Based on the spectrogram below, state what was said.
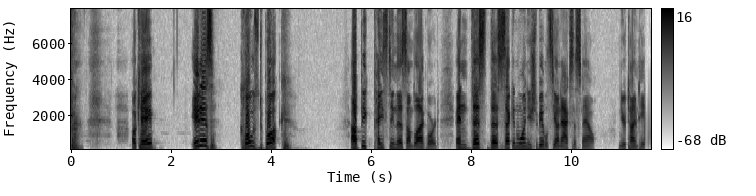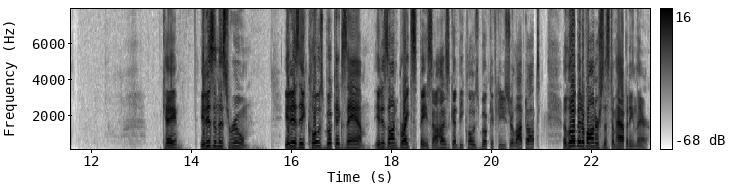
okay? It is closed book. I'll be pasting this on Blackboard. And this, the second one, you should be able to see on ACSIS now in your timetable. Okay? It is in this room. It is a closed book exam. It is on Brightspace. Now, how is it going to be closed book if you can use your laptops? A little bit of honor system happening there.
